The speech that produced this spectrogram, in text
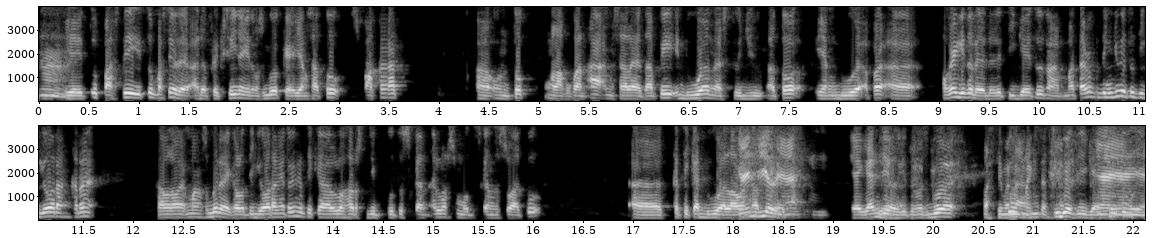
hmm. ya itu pasti itu pasti ada ada friksinya gitu maksud gue kayak yang satu sepakat uh, untuk melakukan A misalnya tapi dua nggak setuju. Atau yang dua apa uh, oke gitu deh dari tiga itu. Nah tapi penting juga tuh tiga orang karena kalau emang sebenarnya kalau tiga orang itu kan ketika lo harus diputuskan eh, lo harus memutuskan sesuatu uh, ketika dua lawan ganjil satu ya. ya ganjil ya. gitu. Mas gue pasti menang. make juga sih ganjil ya, ya, itu ya,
